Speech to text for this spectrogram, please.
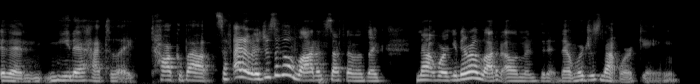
and then Mina had to like talk about stuff. I don't know, it's just like a lot of stuff that was like not working. There were a lot of elements in it that were just not working.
